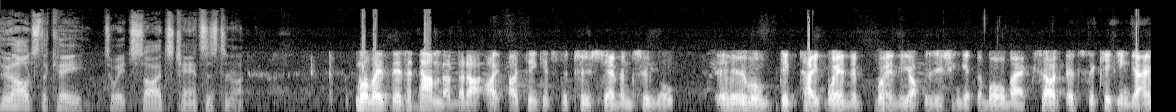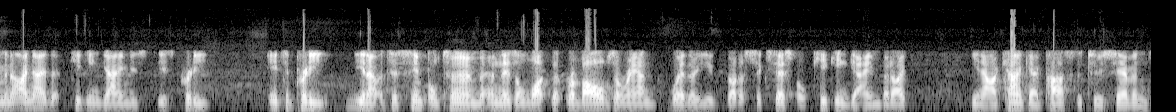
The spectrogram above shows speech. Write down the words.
who holds the key to each side's chances tonight? Well, there's a number, but I, I, I think it's the two sevens who will who will dictate where the where the opposition get the ball back. So it's the kicking game, and I know that kicking game is is pretty. It's a pretty you know it's a simple term, and there's a lot that revolves around whether you've got a successful kicking game. But I, you know, I can't go past the two sevens.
